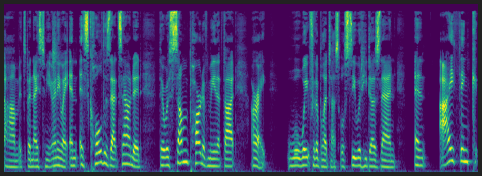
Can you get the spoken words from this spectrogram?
um, it's been nice to meet you anyway. And as cold as that sounded, there was some part of me that thought, all right, we'll wait for the blood test. We'll see what he does then. And I think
